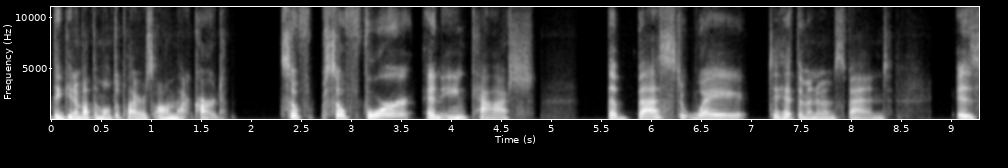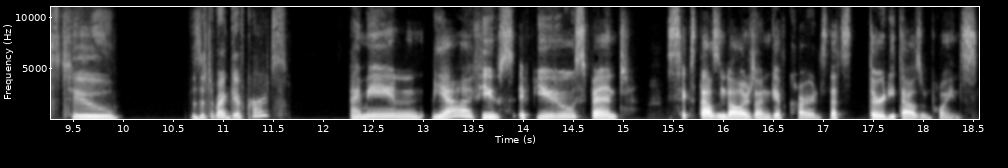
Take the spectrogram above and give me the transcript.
thinking about the multipliers on that card. So so for an Ink cash, the best way to hit the minimum spend is to is it to buy gift cards? I mean, yeah, if you if you spent six thousand dollars on gift cards, that's thirty thousand points.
